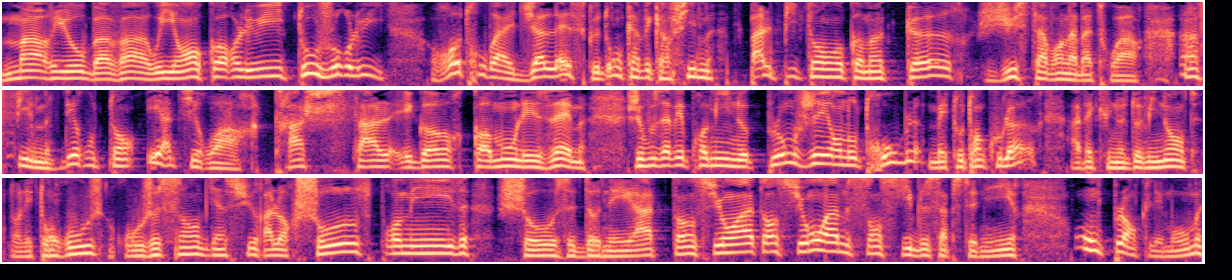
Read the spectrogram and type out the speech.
Mario Bava, oui, encore lui, toujours lui. Retrouvailles giallesques donc avec un film palpitant comme un cœur juste avant l'abattoir. Un film déroutant et à tiroir, trash, sale et gore comme on les aime. Je vous avais promis une plongée en eau trouble, mais tout en couleur, avec une dominante dans les tons rouges, rouge sang bien sûr. Alors chose promise, chose donnée. Attention, attention, âme sensible s'abstenir. On planque les mômes,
